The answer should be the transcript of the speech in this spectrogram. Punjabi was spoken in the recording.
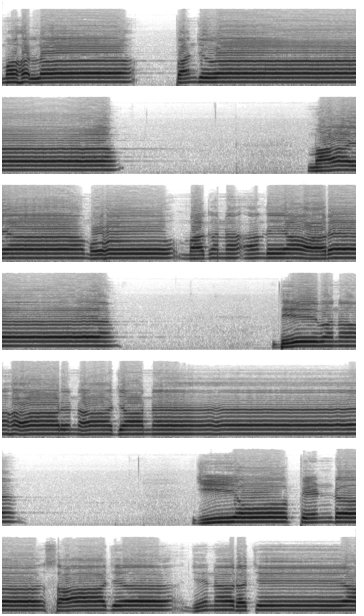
ਮਹੱਲਾ ਪੰਜਵਾ। ਮਾਇਆ ਮੋਹ ਮਗਨ ਅੰਧਿਆਰ। ਦੇਵਨ ਹਾਰ ਨਾ ਜਾਣੈ। ਜੀਉ ਪਿੰਡ ਸਾਜ ਜਿਨ ਰਚਿਆ।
